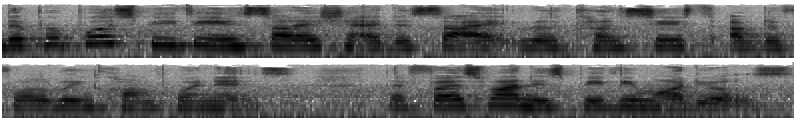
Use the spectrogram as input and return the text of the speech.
the proposed PV installation at the site will consist of the following components. The first one is PV modules.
